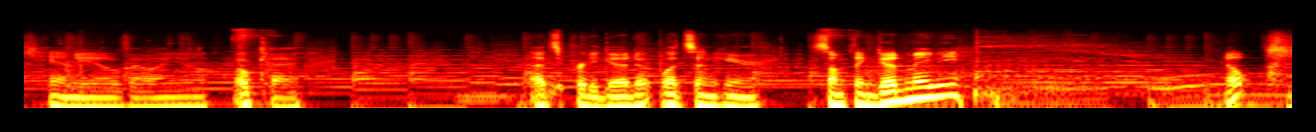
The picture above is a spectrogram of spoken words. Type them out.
Canio value. Okay. That's pretty good. What's in here? Something good, maybe? Nope.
